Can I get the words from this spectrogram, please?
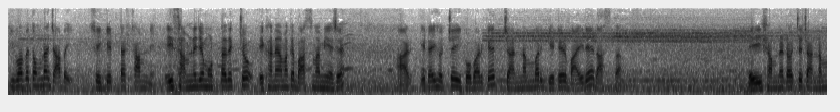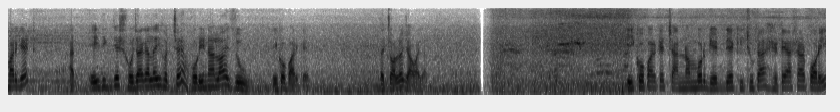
কীভাবে তোমরা যাবে। সেই গেটটার সামনে। এই সামনে যে মোড়টা দেখছ, এখানে আমাকে বাস নামিয়েছে। আর এটাই হচ্ছে ইকো পার্কের চার নাম্বার গেটের বাইরে রাস্তা। এই সামনেটা হচ্ছে চার নাম্বার গেট, আর এই দিক দিয়ে সোজা গেলেই হচ্ছে হরিণালয় জু ইকো পার্কের তা চলো যাওয়া যাক। ইকো পার্কের চার নম্বর গেট দিয়ে কিছুটা হেঁটে আসার পরেই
